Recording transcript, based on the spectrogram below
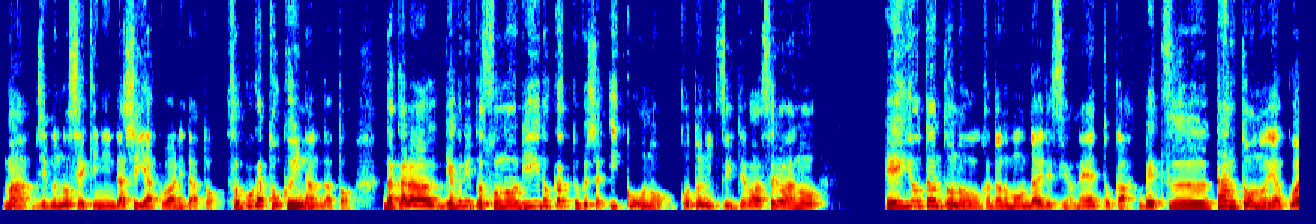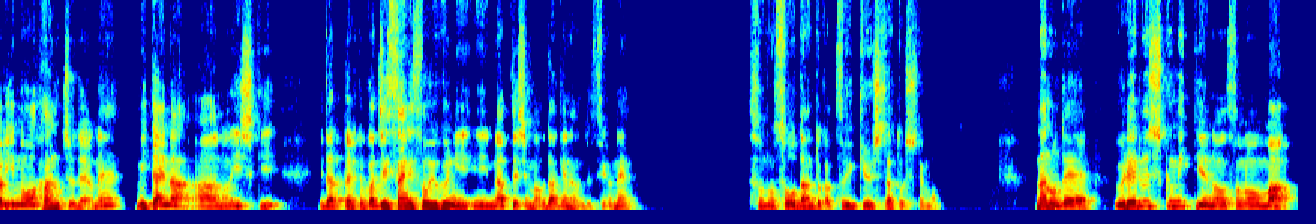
まあ自分の責任だし役割だと。そこが得意なんだと。だから逆に言うとそのリード獲得した以降のことについては、それはあの営業担当の方の問題ですよねとか、別担当の役割の範疇だよねみたいなあの意識だったりとか、実際にそういうふうになってしまうだけなんですよね。その相談とか追求したとしても。なので、売れる仕組みっていうのは、そのまあ、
